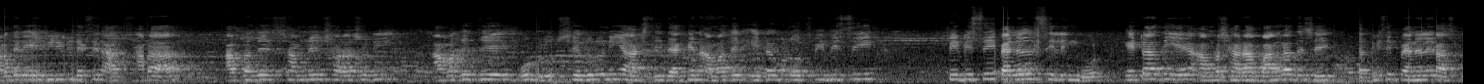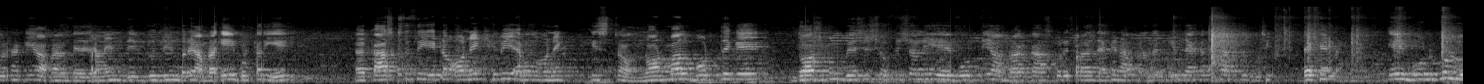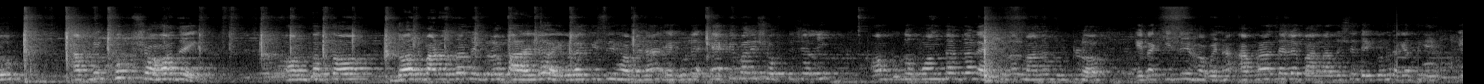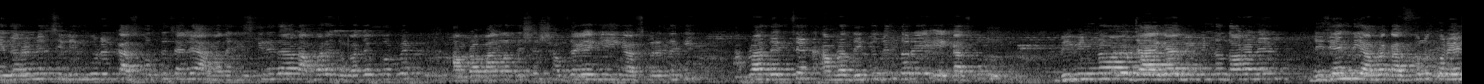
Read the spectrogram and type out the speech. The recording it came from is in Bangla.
আমাদের এই ভিডিওটি দেখছেন আমরা আপনাদের সামনে সরাসরি আমাদের যে বোর্ডগুলো সেগুলো নিয়ে আসছি। দেখেন, আমাদের এটা হলো PVC PVC panel ceiling board এটা দিয়ে আমরা সারা বাংলাদেশে পিভিসি প্যানেলে কাজ করে থাকি। আপনারা জানেন, দীর্ঘদিন ধরে আমরা এই বোর্ডটা দিয়ে কাজ করতেছি। এটা অনেক হেভি এবং অনেক স্ট্রং নর্মাল বোর্ড থেকে দশ গুণ বেশি শক্তিশালী এই বোর্ডটি আমরা কাজ করে দেখেন, আপনাদেরকে থাকতে বুঝি দেখেন এই বোর্ডগুলো আপনি খুব সহজেই অন্তত দশ বারো জন এগুলো পারাইলেও এগুলো কিছুই হবে না। এগুলো একেবারে শক্তিশালী। অন্তত পঞ্চাশ জন, একশো জন মানুষ উঠল, এটা কিছুই হবে না। আপনারা চাইলে বাংলাদেশে যে কোনো জায়গা থেকে এ ধরনের সিলিং বোর্ডের কাজ করতে চাইলে আমাদের স্ক্রিনে দেওয়া নাম্বারে যোগাযোগ করবেন। আমরা বাংলাদেশের সব জায়গায় গিয়ে এই কাজ করে থাকি। আপনারা দেখছেন, আমরা দীর্ঘদিন ধরে এই কাজগুলো বিভিন্ন জায়গায় বিভিন্ন ধরনের ডিজাইন দিয়ে আমরা কাজগুলো করে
